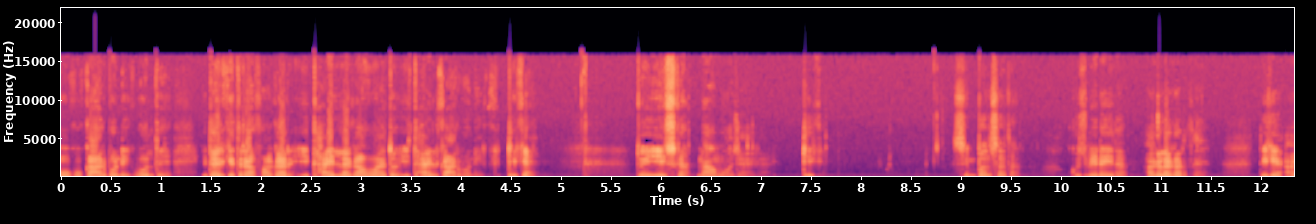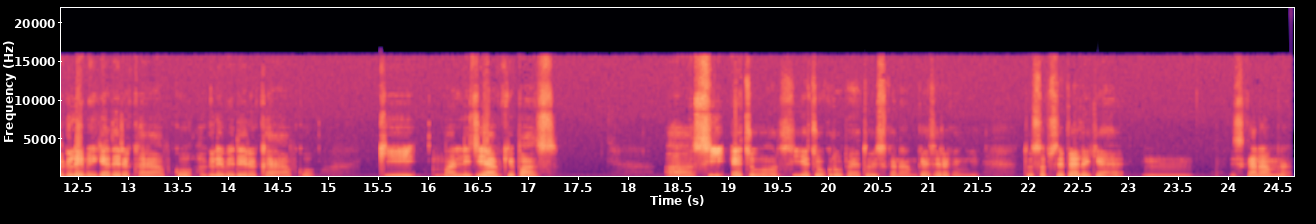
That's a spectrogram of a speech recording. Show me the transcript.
ओ को कार्बोनिक बोलते हैं। इधर की तरफ़ अगर इथाइल लगा हुआ है तो इथाइल कार्बोनिक। ठीक है? तो ये इसका नाम हो जाएगा। ठीक? सिंपल सा था। कुछ भी नहीं था। अगला करते हैं। देखिए, अगले में क्या दे रखा है आपको? अगले में दे रखा है आपको कि मान लीजिए आपके पास सी एच ओ और सी एच ओ ग्रुप है तो इसका नाम कैसे रखेंगे? तो सबसे पहले क्या है? इसका नाम ना,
